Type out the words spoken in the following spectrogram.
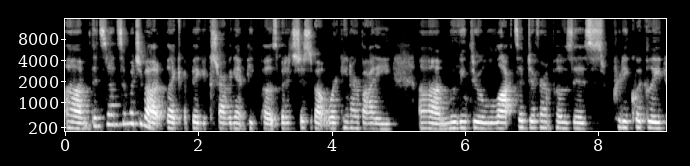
Um, that's not so much about like a big extravagant peak pose, but it's just about working our body, um, moving through lots of different poses pretty quickly,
